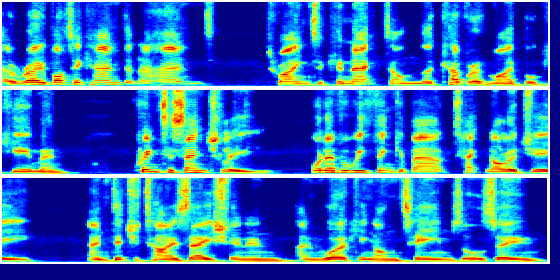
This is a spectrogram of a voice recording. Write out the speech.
a, robotic hand and a hand trying to connect on the cover of my book, Human. Quintessentially, whatever we think about technology and digitization and, and working on Teams or Zoom,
